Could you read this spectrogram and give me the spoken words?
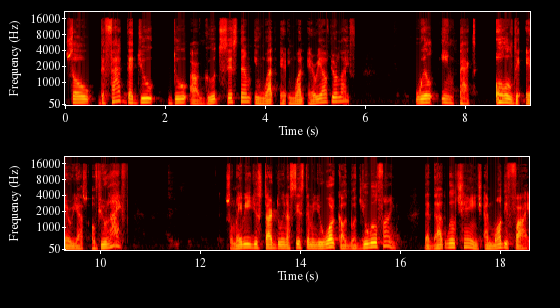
So the fact that you do a good system in what in one area of your life will impact all the areas of your life so maybe you start doing a system in your workout, but you will find that that will change and modify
